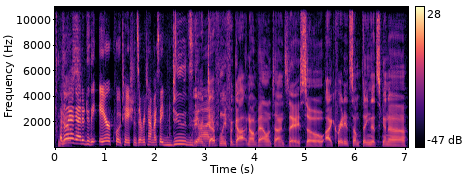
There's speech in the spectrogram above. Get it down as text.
I feel like I got to do the air quotations every time I say dude's We guide. are definitely forgotten on Valentine's Day, so I created something that's gonna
